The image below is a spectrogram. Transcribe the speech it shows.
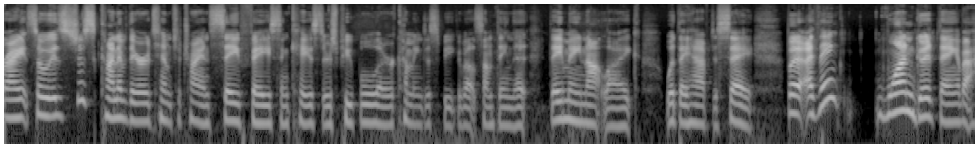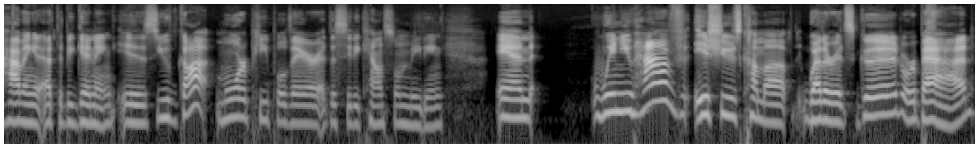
Right. So it's just kind of their attempt to try and save face in case there's people that are coming to speak about something that they may not like what they have to say. But I think one good thing about having it at the beginning is you've got more people there at the city council meeting. And when you have issues come up, whether it's good or bad,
